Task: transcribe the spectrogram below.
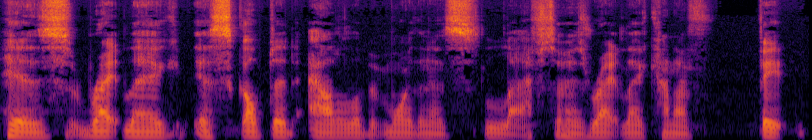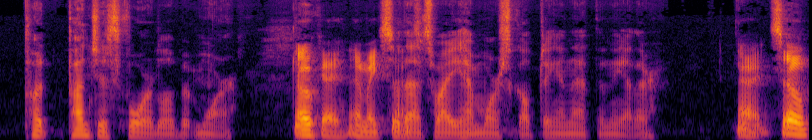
his right leg is sculpted out a little bit more than his left. So his right leg kind of fa- put punches forward a little bit more. Okay, that makes So sense. So that's why you have more sculpting in that than the other. All right. So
